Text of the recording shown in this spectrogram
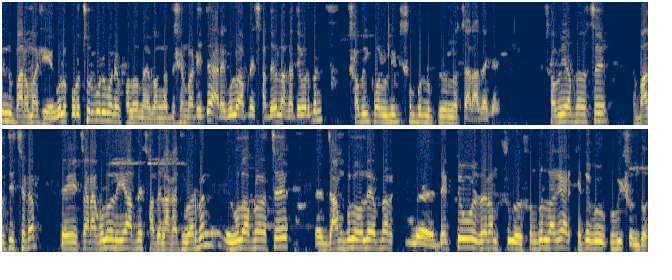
কিন্তু বারো মাসি। এগুলো প্রচুর পরিমাণে ফলন হয় বাংলাদেশের মাটিতে, আর এগুলো আপনি ছাদেও লাগাতে পারবেন। সবই কোয়ালিটি সম্পূর্ণ পূর্ণ চারা, দেখেন। সবই আপনার হচ্ছে বালতি সেট এই চারাগুলো নিয়ে আপনি ছাদে লাগাতে পারবেন। এগুলো আপনার হচ্ছে জামগুলো হলে আপনার দেখতেও যেরকম সুন্দর লাগে আর খেতে খুবই সুন্দর।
